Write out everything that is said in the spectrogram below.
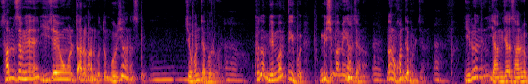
삼성의 이재용을 따라가는 것도 멀지 않았어요. 음. 저 혼자 벌어가지고. 어, 그다음 몇만 명이 벌, 몇십만 명이 하잖아. 응. 나는 혼자 벌잖아. 어. 이런 양자 산업,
